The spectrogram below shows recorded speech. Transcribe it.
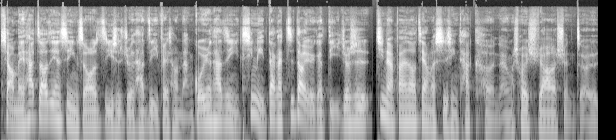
小梅她知道这件事情之后，自己是觉得她自己非常难过，因为她自己心里大概知道有一个底，就是既然发生到这样的事情，她可能会需要选择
